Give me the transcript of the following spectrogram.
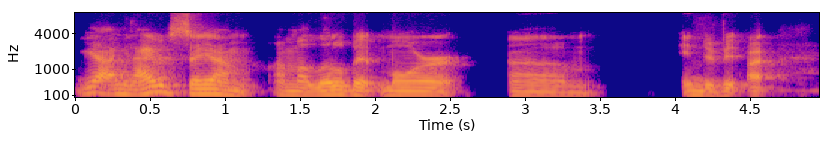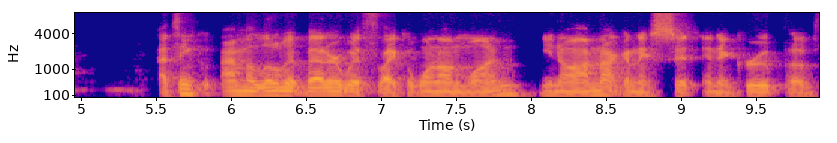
yeah, I mean, I would say I'm I'm a little bit more um individual. I, think I'm a little bit better with like a one-on-one. You know, I'm not going to sit in a group of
